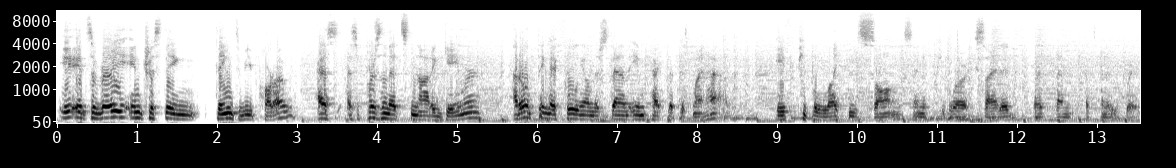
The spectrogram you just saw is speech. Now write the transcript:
It- It's a very interesting thing to be part of. As, as a person that's not a gamer, I don't think I fully understand the impact that this might have. If people like these songs and if people are excited, that, then that's going to be great.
